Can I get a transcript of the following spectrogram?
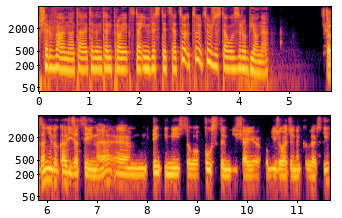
przerwana ta, ten, ten projekt, ta inwestycja? Co, co, co już zostało zrobione? Skazanie lokalizacyjne w pięknym miejscu, pustym dzisiaj w pobliżu Ładzienek Królewskich.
